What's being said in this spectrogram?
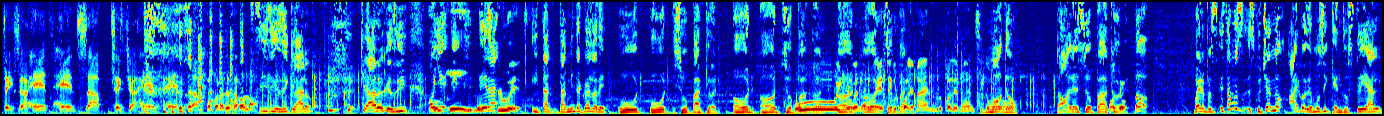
Take your hands, hands up, take your hands, hands up. ¿Te acuerdas de esa rola? Sí, sí, sí, claro. Claro que sí. Oye, Ok, let's era. do it. Y ta- también te acuerdas la de Ud, Ud, super good. Ud, Ud, super good. Uy, qué bueno. Ese grupo alemán, grupo alemán, sí, como Modo. no. Todo es super good. Modo. Oh. Bueno, pues estamos escuchando algo de música industrial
